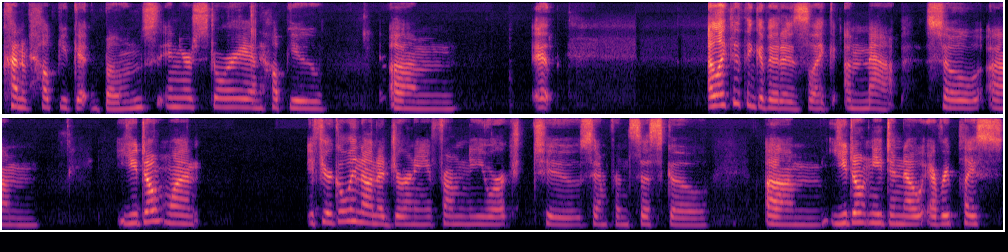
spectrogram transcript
kind of help you get bones in your story and help you um, it i like to think of it as like a map. So um, you don't want if you're going on a journey from New York to San Francisco, um, you don't need to know every place,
